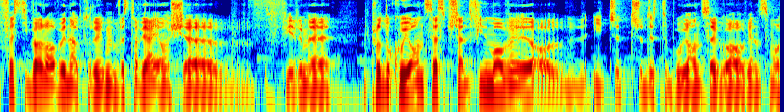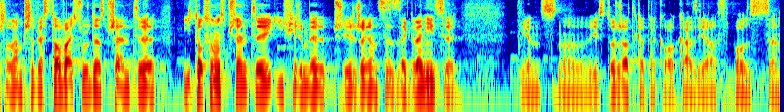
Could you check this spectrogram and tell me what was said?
festiwalowy, na którym wystawiają się firmy produkujące sprzęt filmowy i czy, czy dystrybuujące go, więc można tam przetestować różne sprzęty i to są sprzęty i firmy przyjeżdżające z zagranicy, więc no, jest to rzadka taka okazja w Polsce.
